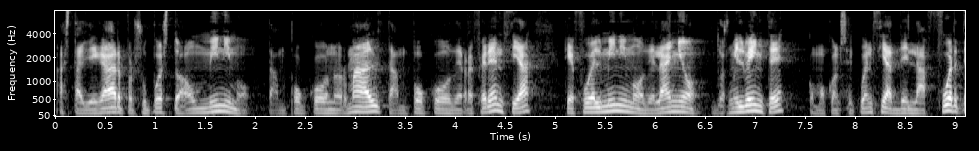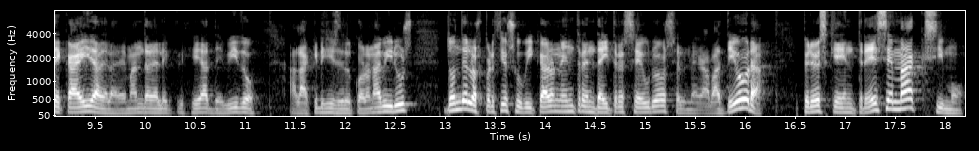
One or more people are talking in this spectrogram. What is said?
hasta llegar, por supuesto, a un mínimo tampoco normal, tampoco de referencia, que fue el mínimo del año 2020, como consecuencia de la fuerte caída de la demanda de electricidad debido a la crisis del coronavirus, donde los precios se ubicaron en 33 euros el megavatio hora pero es que entre ese máximo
